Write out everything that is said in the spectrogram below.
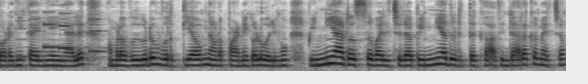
തുടങ്ങി കഴിഞ്ഞ് കഴിഞ്ഞാൽ നമ്മളെ വീടും വൃത്തിയാവും നമ്മുടെ പണികളും ഒരുങ്ങും. പിന്നെ ആ ഡ്രസ്സ് വലിച്ചിടുക പിന്നെ അത് എടുത്തേക്കുക. അതിന്റെ അതൊക്കെ മെച്ചം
